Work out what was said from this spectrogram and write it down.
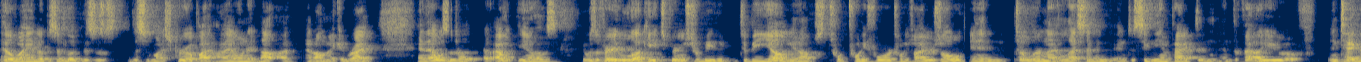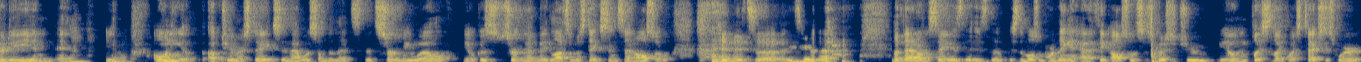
held my hand up and said, "Look, this is this is my screw up. I, I own it, and I'll, and I'll make it right." And that was a I, you know it was it was a very lucky experience for me to, to be young. You know, I was 24, 25 years old, and to learn that lesson and, and to see the impact and, and, the value of integrity and, and you know owning up to your mistakes. And that was something that's that served me well. You know, because certainly I've made lots of mistakes since then also, and it's uh, it's been a, but that I would say is the, is the is the most important thing. And I think also it's especially true you know in places like West Texas where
